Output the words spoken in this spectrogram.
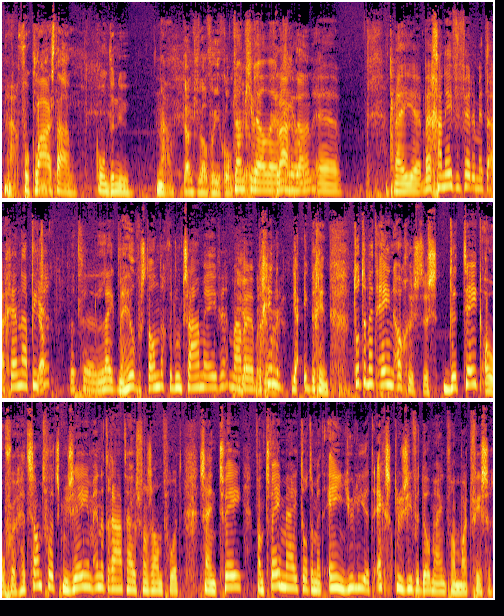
ja. voor klaarstaan. Continu. Nou, Dankjewel voor je komst. Dankjewel. Graag gedaan. Wij, wij gaan even verder met de agenda, Pieter. Ja. Dat uh, lijkt me heel verstandig. We doen het samen even. Maar ja, we beginnen. Ja, ik begin. Tot en met 1 augustus. De Takeover. Het Zandvoorts Museum en het Raadhuis van Zandvoort zijn twee, van 2 mei tot en met 1 juli het exclusieve domein van Mart Visser.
